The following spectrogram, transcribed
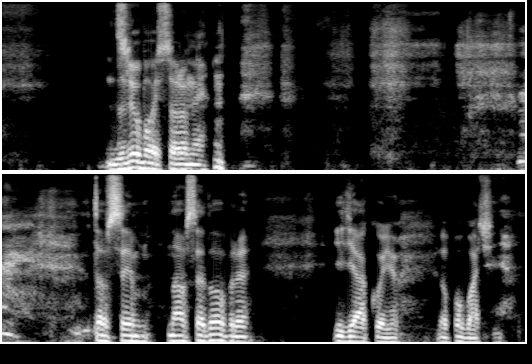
З любої сторони. То всім на все добре і дякую. До побачення.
